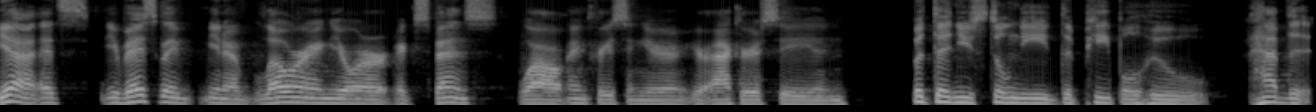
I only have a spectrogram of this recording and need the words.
yeah, it's, you're basically, you know, lowering your expense while increasing your your accuracy and but then you still need the people who have the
